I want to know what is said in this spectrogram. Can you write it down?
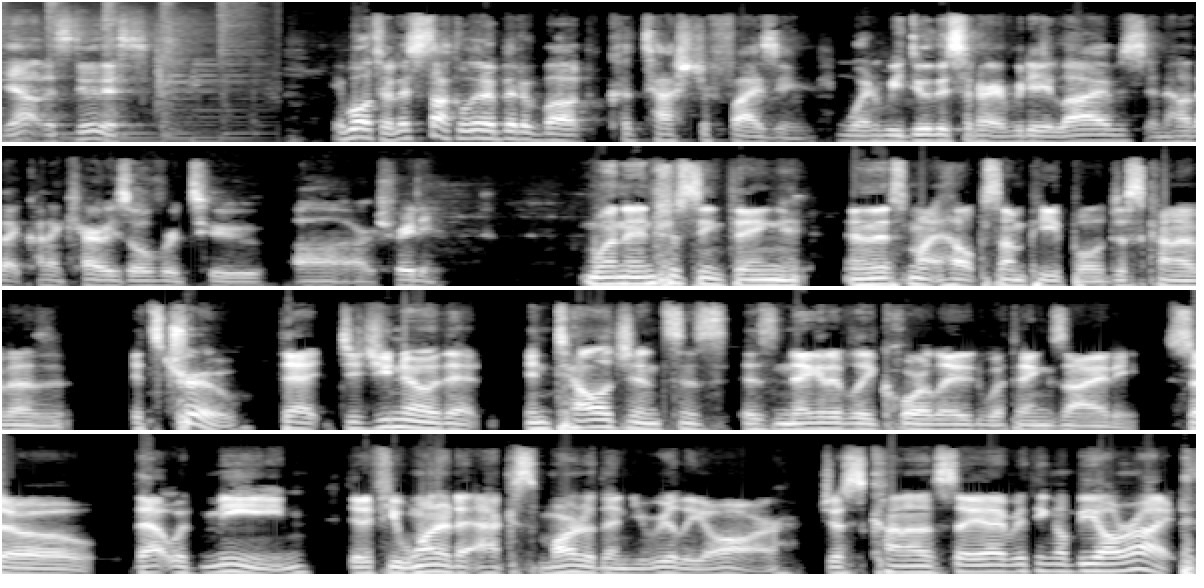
Yeah, let's do this. Hey, Walter, let's talk a little bit about catastrophizing when we do this in our everyday lives and how that kind of carries over to uh, our trading. One interesting thing, and this might help some people, just kind of as it's true that did you know that intelligence is, is negatively correlated with anxiety? So that would mean that if you wanted to act smarter than you really are, just kind of say everything will be all right.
